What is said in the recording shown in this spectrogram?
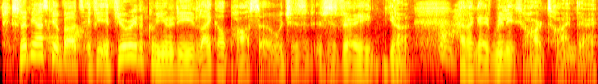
So let me ask you about if, you, if you're in a community like El Paso, which is which is very you know having a really hard time there,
